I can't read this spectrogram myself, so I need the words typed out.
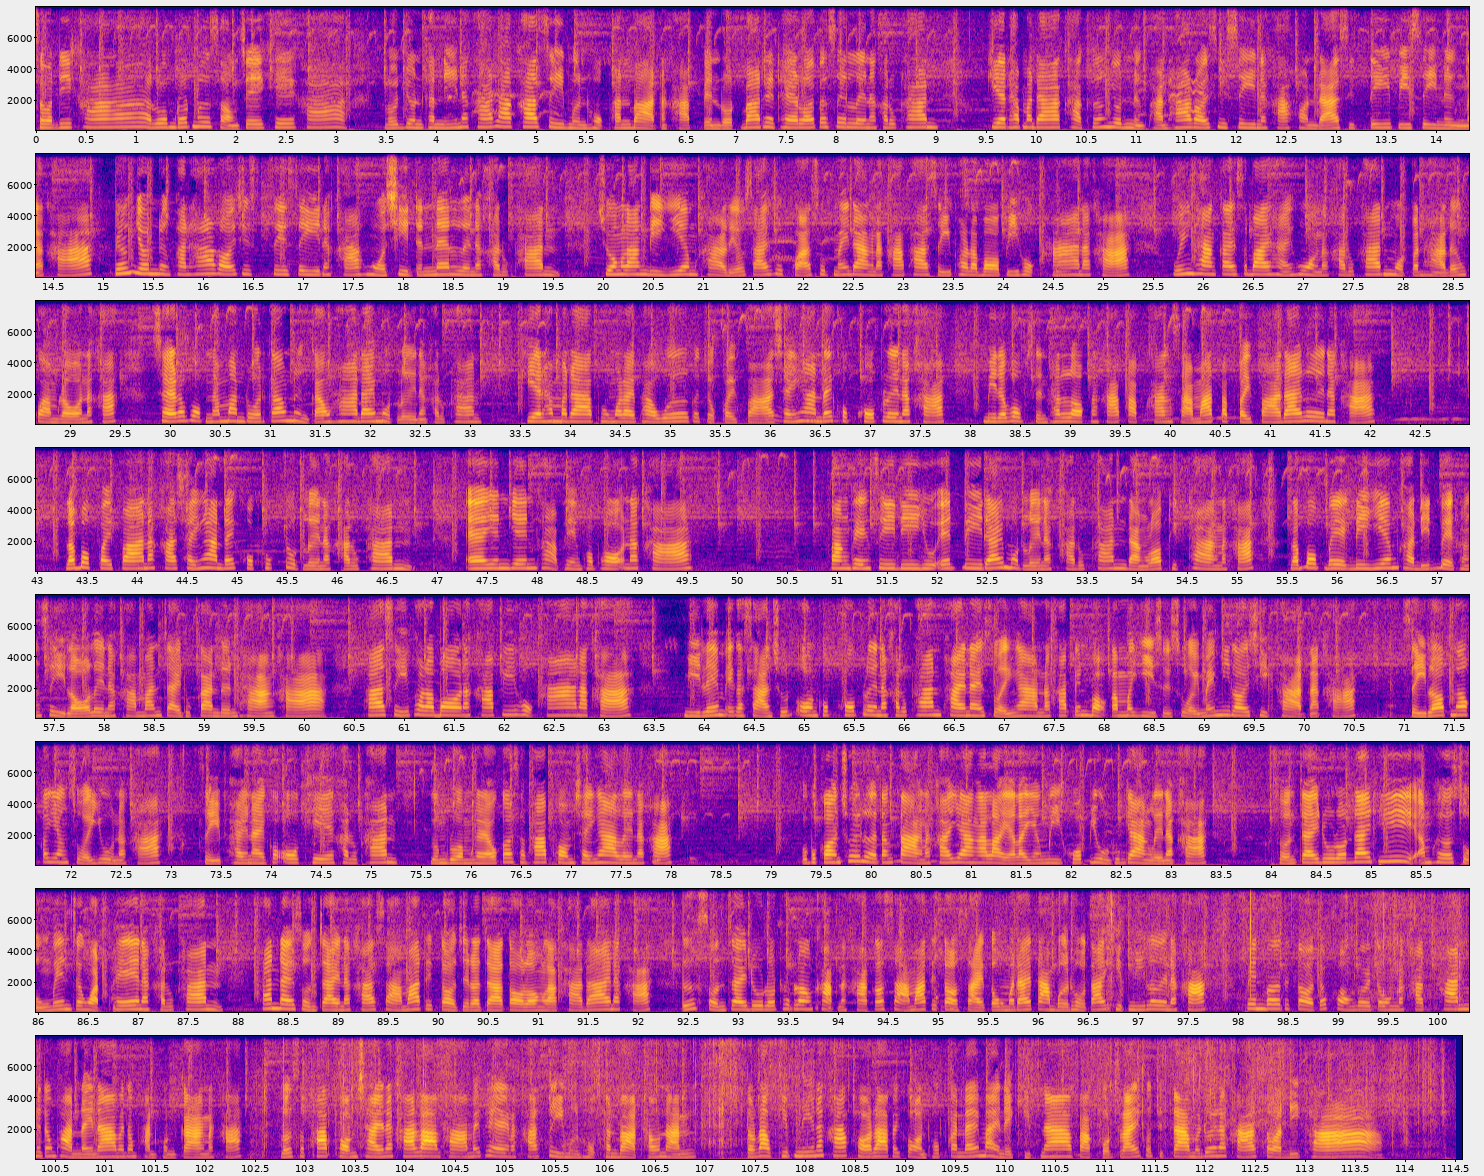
สวัสดีค่ะ รวมรถมือ 2 JK ค่ะ รถยนต์คันนี้นะคะ ราคา 46,000 บาทนะคะ เป็นรถบ้านแท้ๆ100%เลยนะคะทุกท่าน เกียร์ธรรมดาค่ะ เครื่องยนต์ 1,500 ซีซีนะคะ Honda City ปี 41 นะคะ เครื่องยนต์ 1,500 ซีซีนะคะ หัวฉีดแน่นๆเลยนะคะทุกท่าน ช่วงล่างดีเยี่ยมค่ะ เลี้ยวซ้ายสุดขวาสุดไม่ดังนะคะ ภาษีพรบปี 65 นะคะ วิ่งทางไกลสบายหายห่วงนะคะ ทุกท่านหมดปัญหาเรื่องความร้อนนะคะ ใช้ระบบน้ำมันรวน 9195 ได้หมดเลยนะคะ ทุกท่าน เกียร์ธรรมดาพวงมาลัยพาวเวอร์กระจกไฟฟ้าใช้งานได้ครบๆเลยนะคะ มีระบบเซ็นทรัลล็อกนะคะ ปรับค้างสามารถปรับไฟฟ้าได้เลยนะคะ ระบบไฟฟ้านะคะใช้งานได้ครบทุกจุดเลยนะคะ ทุกท่านแอร์เย็นๆค่ะ เพลงเพาะๆนะคะ ฟังเพลง CD USB ได้หมดเลยนะคะทุกท่านดังรอบทิศทางนะคะ ระบบเบรกดีเยี่ยมค่ะดิสเบรกทั้ง 4 ล้อเลยนะคะ มั่นใจทุกการเดินทางค่ะ ภาษีพรบนะคะ ปี 65 นะคะ มีเล่มเอกสารชุดโอนครบๆเลยนะคะ ทุกท่านภายในสวยงามนะคะ เป็นเบาะกำมะหยี่สวยๆ ไม่มีรอยฉีกขาดนะคะ สีรอบนอกก็ยังสวยอยู่นะคะ สีภายในก็โอเคค่ะทุกท่านรวมๆกันแล้วก็สภาพพร้อมใช้งานเลยนะคะ อุปกรณ์ช่วยเหลือต่างๆนะคะ ยางอะไหล่อะไรยังมีครบอยู่ทุกอย่างเลยนะคะ สนใจดูรถได้ที่อำเภอสูงเม่นจังหวัดแพร่นะคะ ทุกท่าน ท่านใดสนใจนะคะ สามารถติดต่อเจรจาต่อรองราคาได้นะคะ หรือสนใจดูรถทดลองขับนะคะ ก็สามารถติดต่อสายตรงมาได้ตามเบอร์โทรใต้คลิปนี้เลยนะคะ เป็นเบอร์ติดต่อเจ้าของโดยตรงนะคะ ท่านไม่ต้องผ่านในหน้าไม่ต้องผ่านคนกลางนะคะรถสภาพพร้อมใช้นะคะ ราคาไม่แพงนะคะ 46,000 บาทเท่านั้น สำหรับคลิปนี้นะคะ ขอลาไปก่อนพบกันได้ใหม่ในคลิปหน้า ฝากกดไลค์กดติดตามมาด้วยนะคะ สวัสดีค่ะ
